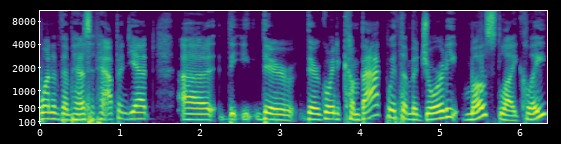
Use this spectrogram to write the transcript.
one of them hasn't happened yet. Uh, the, they're they're going to come back with a majority, most likely.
